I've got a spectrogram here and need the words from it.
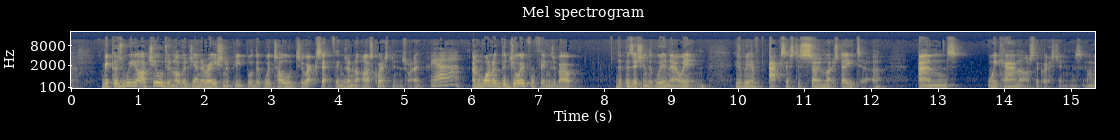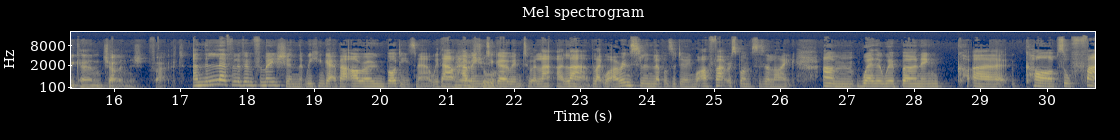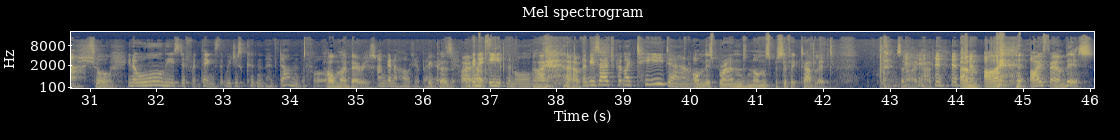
because we are children of a generation of people that were told to accept things and not ask questions, right? yeah And um, one of the joyful things about the position that we're now in is we have access to so much data and we can ask the questions and we can challenge fact. And the level of information that we can get about our own bodies now without Yeah, having to go into a, la- a lab, like what our insulin levels are doing, what our fat responses are like, um, whether we're burning uh, carbs or fat, Sure. or you know all these different things that we just couldn't have done before. Hold my berries. I'm going to hold your berries Because I I'm going to eat them all. I have that means I have to put my tea down. on this brand non-specific tablet. It's an iPad. um, I I found this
